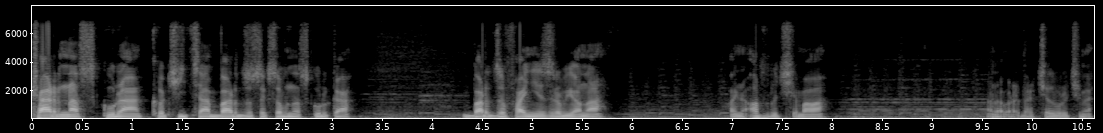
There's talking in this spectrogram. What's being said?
Czarna skóra, kocica, bardzo seksowna skórka bardzo fajnie zrobiona. No odwróć się mała. No dobra, tak cię odwrócimy.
